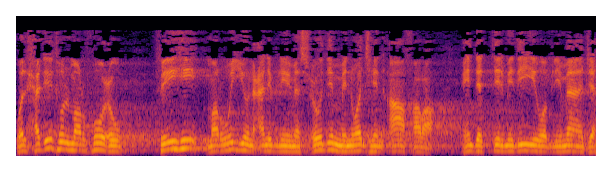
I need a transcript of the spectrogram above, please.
والحديث المرفوع فيه مروي عن ابن مسعود من وجه آخر عند الترمذي وابن ماجه.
